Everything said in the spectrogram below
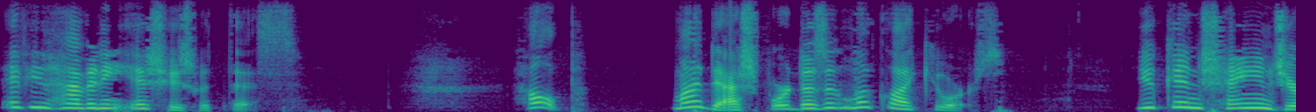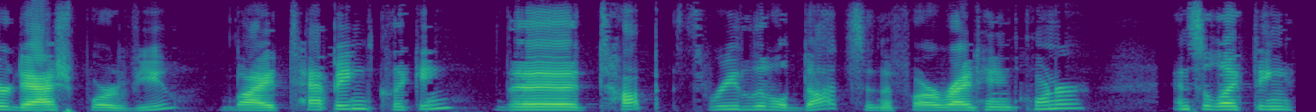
if you have any issues with this. Help! My dashboard doesn't look like yours. You can change your dashboard view by tapping, clicking the top three little dots in the far right hand corner and selecting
